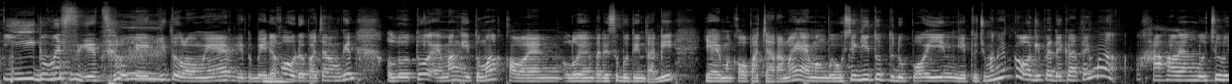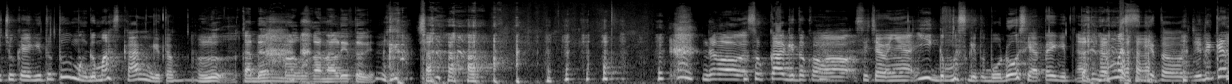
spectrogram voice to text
ih gemes gitu. Kayak gitu loh mer gitu. Beda kalau udah pacaran. Mungkin lu tuh emang itu mah kalau yang lu yang tadi sebutin tadi ya emang kalau pacaran mah ya emang bagusnya gitu to the point gitu. Cuman kan kalau lagi PDKT mah hal-hal yang lucu-lucu kayak gitu tuh menggemaskan gitu. Lu kadang melakukan hal itu gitu Enggak kalau suka gitu kalau si ceweknya ih gemes gitu bodoh sih ate gitu. Tapi gemes gitu. Jadi kan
